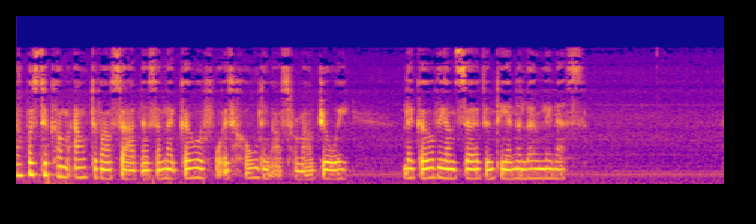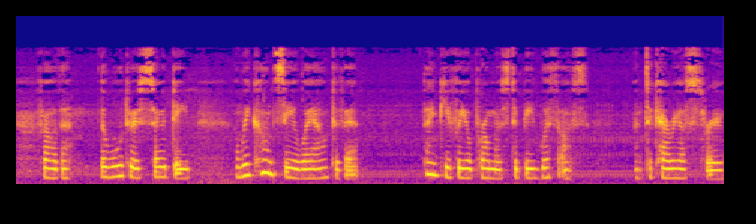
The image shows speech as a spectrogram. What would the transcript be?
Help us to come out of our sadness and let go of what is holding us from our joy. Let go of the uncertainty and the loneliness. Father, the water is so deep and we can't see a way out of it. Thank you for your promise to be with us and to carry us through.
